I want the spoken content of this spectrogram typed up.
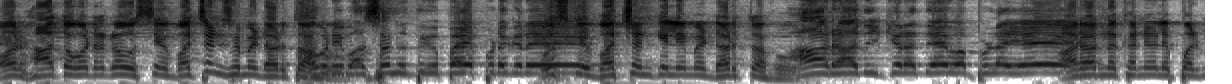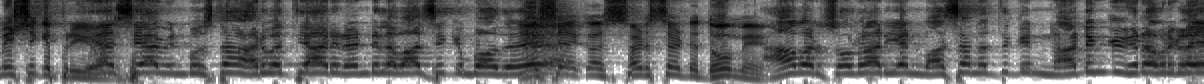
और हाथों को डर उससे वचन से मैं डरता அவருடைய हूँ வசனத்துக்கு பயப்படுகிறேன் उसके वचन के लिए मैं डरता हूँ ஆராதிக்கிற தேவ பிள்ளையே आराधना करने वाले परमेश्वर के प्रिय ஏசியாவின் புஸ்தகம் அறுபத்தி ஆறு ரெண்டுல வாசிக்கும் போது यशायाह का सड़सठ दो में அவர் சொல்றார் என் வசனத்துக்கு நடுங்குகிறவர்களே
